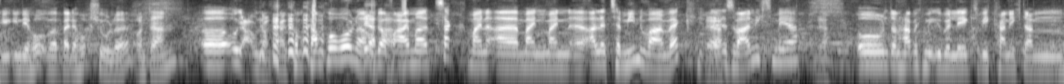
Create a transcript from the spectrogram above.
die- in der, bei der Hochschule. Und dann? Äh, oh ja, und dann kam, kam Corona und Ja. auf einmal, zack, meine, äh, mein, mein, äh, alle Termine waren weg. Ja. Es war nichts mehr. Und dann habe ich mir überlegt, wie kann ich dann,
